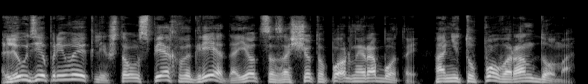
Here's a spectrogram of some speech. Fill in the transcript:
Люди привыкли, что успех в игре дается за счет упорной работы, а не тупого рандома.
